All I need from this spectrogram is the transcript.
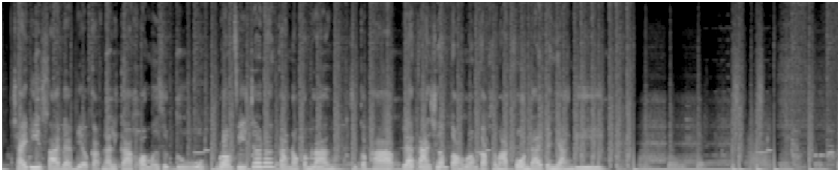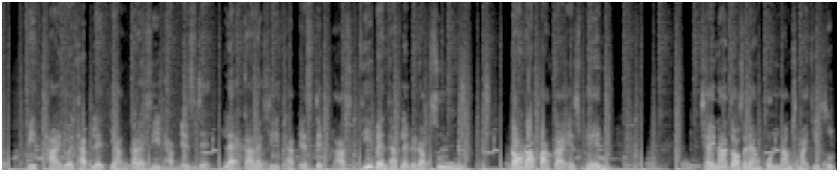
ตรใช้ดีไซน์แบบเดียวกับนาฬิกาข้อมือสุดหรู รวมฟีเจอร์ด้านการออกกำลัง สุขภาพ และการเชื่อมต่อร่วมกับสมาร์ทโฟนได้เป็นอย่างดีปิดท้ายด้วยแท็บเล็ตอย่าง Galaxy Tab S7 และ Galaxy Tab S7 Plus ที่เป็นแท็บเล็ตระดับสูง รองรับปากกา S Pen ใช้หน้าจอแสดงผลล้ำสมัยที่สุด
